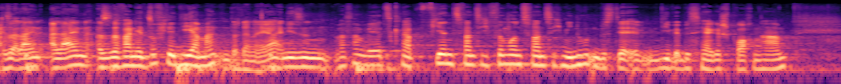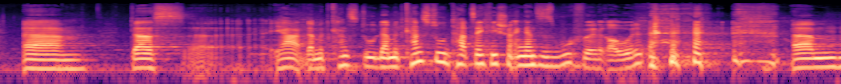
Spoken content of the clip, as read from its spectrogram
also allein, allein, also da waren jetzt so viele Diamanten drin, ja, in diesen, was haben wir jetzt, knapp 24, 25 Minuten, bis der, die wir bisher gesprochen haben. Ähm, dass, äh, ja, damit kannst du, damit kannst du tatsächlich schon ein ganzes Buch füllen, Raoul. ähm,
